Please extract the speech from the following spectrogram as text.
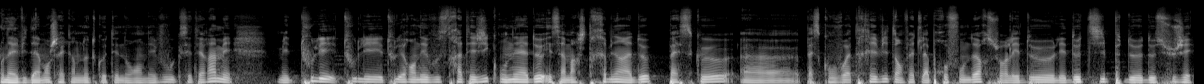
On a évidemment chacun de notre côté nos rendez-vous, etc. Mais, tous les, rendez-vous stratégiques, on est à deux et ça marche très bien à deux parce que euh, qu'on voit très vite en fait la profondeur sur les deux, types de, sujets.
